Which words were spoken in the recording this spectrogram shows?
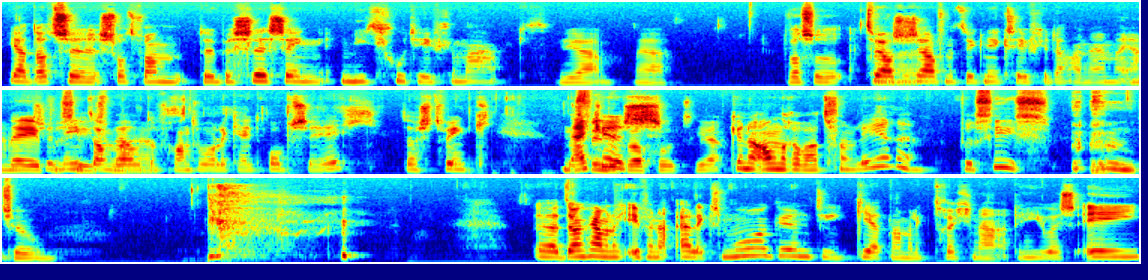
Ja, dat ze een soort van de beslissing niet goed heeft gemaakt. Ja, ja. Het was wel... Terwijl ze eh, zelf natuurlijk niks heeft gedaan, hè. Maar ja, Nee, ze precies, neemt dan wel de verantwoordelijkheid op zich. Dus dat vind ik Dat netjes. vind ik wel goed, ja. Kunnen anderen wat van leren. Precies. Joe. Eh, dan gaan we nog even naar Alex Morgan. Die keert namelijk terug naar de USA.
